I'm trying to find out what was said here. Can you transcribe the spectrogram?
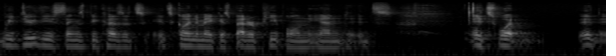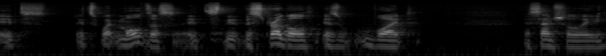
we do these things because it's it's going to make us better people in the end. It's it's what it, it's it's what molds us. It's the, the struggle is what essentially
